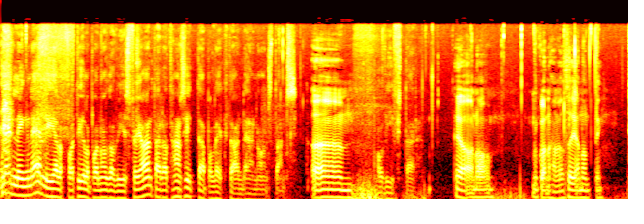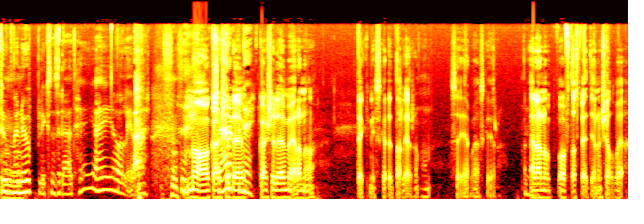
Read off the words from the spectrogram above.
Glenn Lignell hjälpa till på något vis? För jag antar att han sitter på läktaren där någonstans um, och viftar. Ja, no, nu kan han väl säga någonting tummen mm. upp liksom sådär att heja heja Oliver. no, kanske, det, kanske det är mera några tekniska detaljer som han säger vad jag ska göra. Mm. Eller no, oftast vet jag nog själv vad jag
